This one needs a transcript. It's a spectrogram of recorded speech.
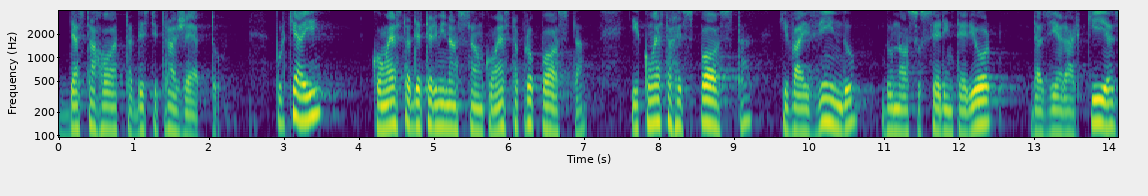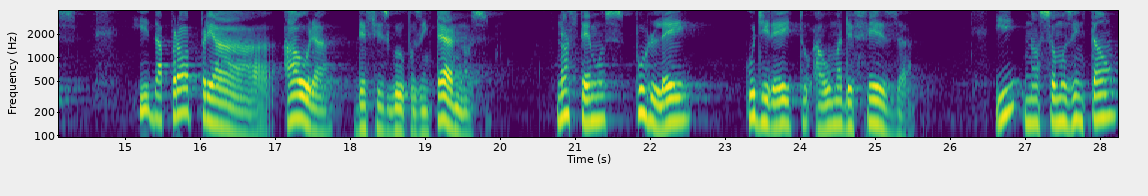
desta rota, deste trajeto. Porque aí, com esta determinação, com esta proposta e com esta resposta que vai vindo do nosso ser interior, das hierarquias e da própria aura desses grupos internos, nós temos, por lei, o direito a uma defesa. E nós somos então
